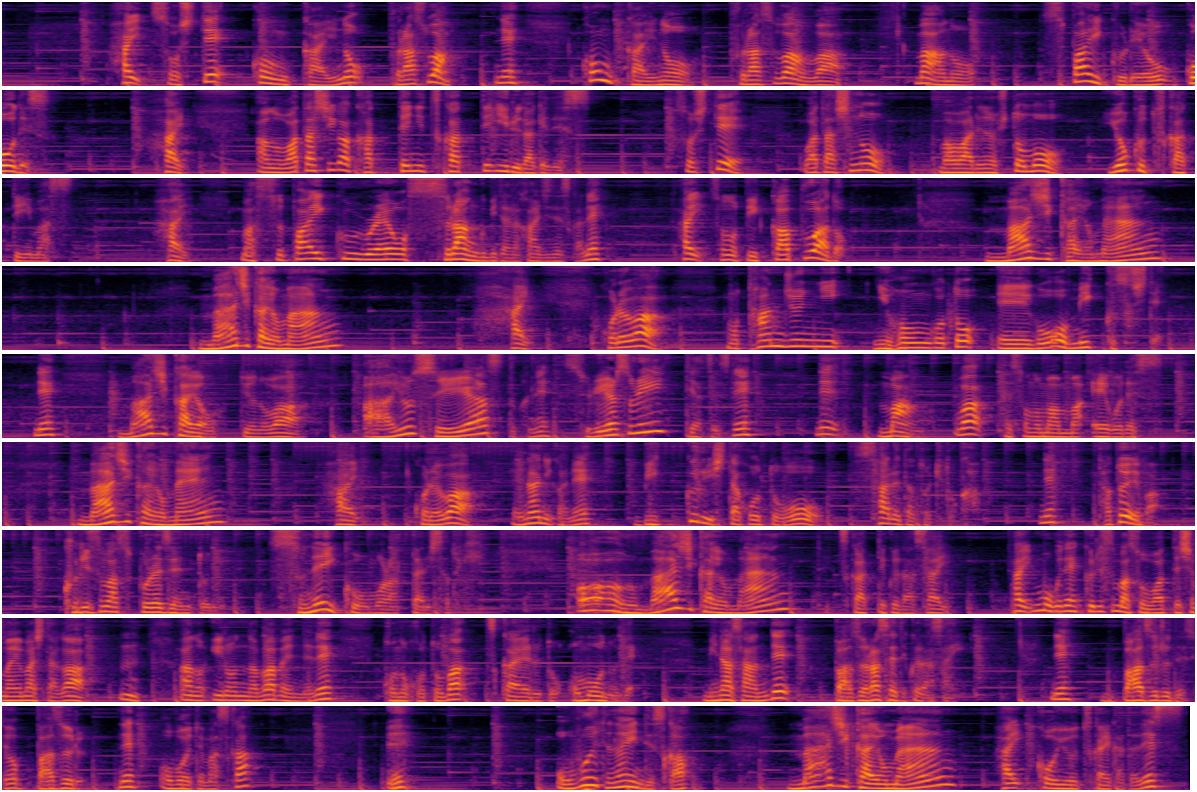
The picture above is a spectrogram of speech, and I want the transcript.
はい、そして今回のプラスワン。ね、今回のプラスワンは、まああの、スパイクレオ5です。はい、あの、私が勝手に使っているだけです。そして、私の周りの人もよく使っています。はい。まあ、スパイクレオスラングみたいな感じですかね。はい、そのピックアップワード。マジかよ、マン。マジかよ、マン。はい。これはもう単純に日本語と英語をミックスして、ね、マジかよっていうのは、Are you serious? とかね、Seriously? ってやつですね。で、man はそのまんま英語です。マジかよ、man? はい。これは何かね、びっくりしたことをされた時とか、ね、例えば、クリスマスプレゼントにスネークをもらったりした時、おう、マジかよ、man? 使ってください。はい、もうね、クリスマス終わってしまいましたが、うん、あの、いろんな場面でね、この言葉使えると思うので、皆さんでバズらせてください。ね、バズるですよ、バズる。ね、覚えてますか？え？覚えてないんですか？マジかよ、マンはい、こういう使い方です。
